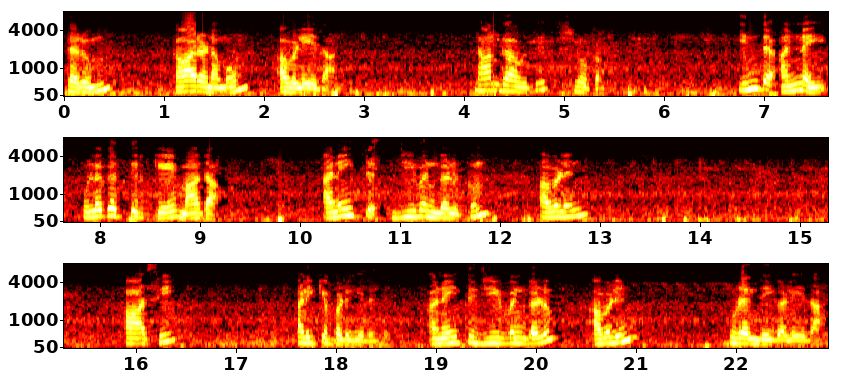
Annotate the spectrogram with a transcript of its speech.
தரும் காரணமும் அவளேதான். நான்காவது ஸ்லோகம். இந்த அன்னை உலகத்திற்கே மாதா. அனைத்து ஜீவன்களுக்கும் அவளின் ஆசி அளிக்கப்படுகிறது. அனைத்து ஜீவன்களும் அவளின் குழந்தைகளேதான்.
